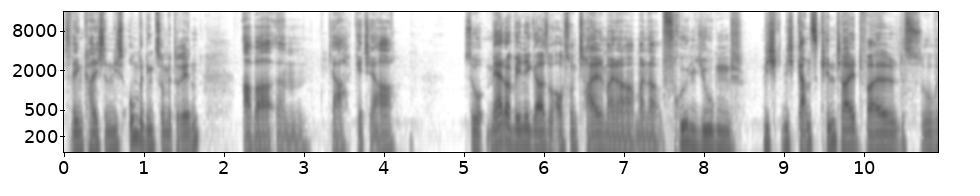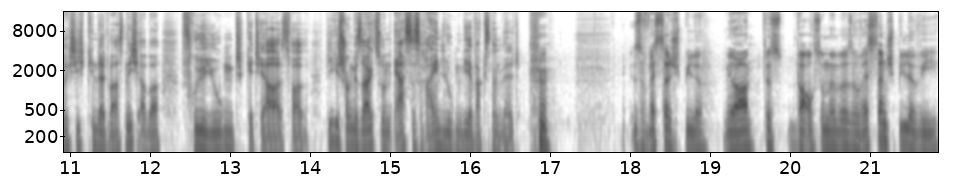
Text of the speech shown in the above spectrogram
deswegen kann ich dann nicht unbedingt so mitreden. Aber ähm, ja, GTA, so mehr oder weniger so auch so ein Teil meiner, meiner frühen Jugend, nicht, nicht ganz Kindheit, weil das so richtig Kindheit war es nicht, aber frühe Jugend, GTA, das war, wie schon gesagt, so ein erstes Reinlugen in die Erwachsenenwelt. Hm. So Westernspiele, ja, das war auch so über so Westernspiele wie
